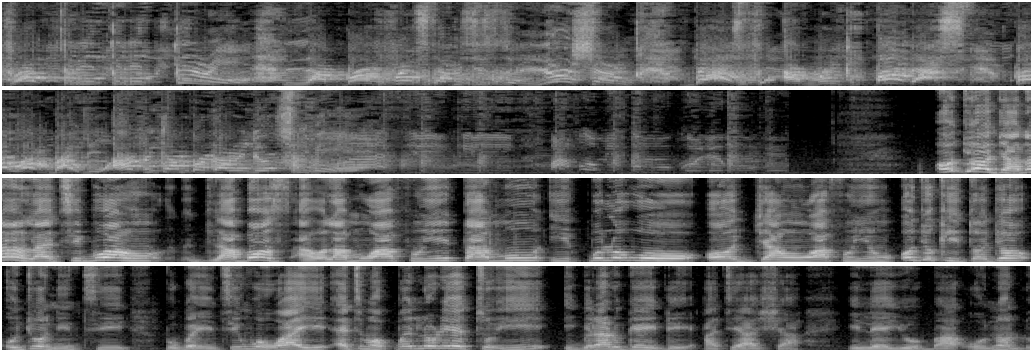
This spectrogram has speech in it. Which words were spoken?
5333. Labor Freight Services Solution, best among others, powered by the African Portal Radio TV. Ojú ọjà náà la ti bú àwọn labos àwọn la mú wá fún yín ta mú ìpolówó ọjà wọn wá fún yín. Ojú kì í tọjọ́ ojú òní ti gbogbo ẹ̀yin tí ń wò wáyé. Ẹ ti mọ̀ pé lórí ètò yìí ìgbélárugẹ èdè àti àṣà ilẹ̀ yorùbá òun náà ló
